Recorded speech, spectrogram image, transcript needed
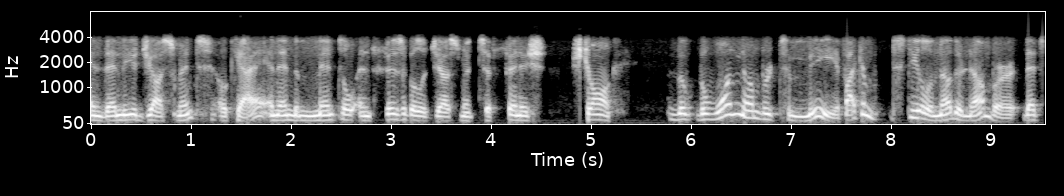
and then the adjustment, okay, and then the mental and physical adjustment to finish strong. The the one number to me, if I can steal another number that's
